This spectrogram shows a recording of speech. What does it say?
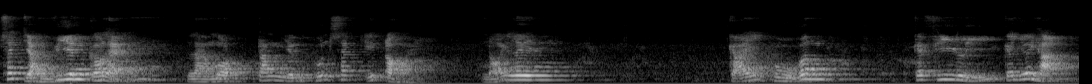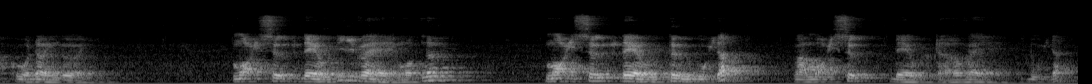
Sách giảng viên có lẽ là một trong những cuốn sách ít ỏi nói lên cái phù vân, cái phi lý, cái giới hạn của đời người. Mọi sự đều đi về một nơi, mọi sự đều từ bụi đất và mọi sự đều trở về bụi đất.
